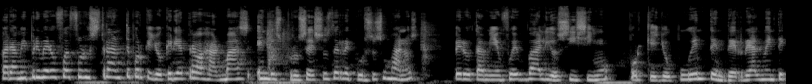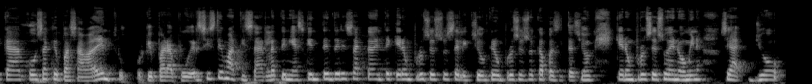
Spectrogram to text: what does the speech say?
Para mí primero fue frustrante porque yo quería trabajar más en los procesos de recursos humanos, pero también fue valiosísimo porque yo pude entender realmente cada cosa que pasaba dentro, porque para poder sistematizarla tenías que entender exactamente qué era un proceso de selección, qué era un proceso de capacitación, qué era un proceso de nómina. O sea, yo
